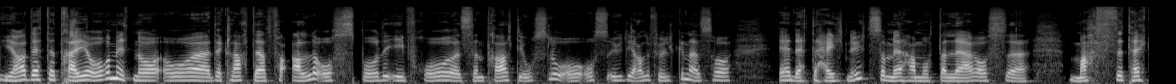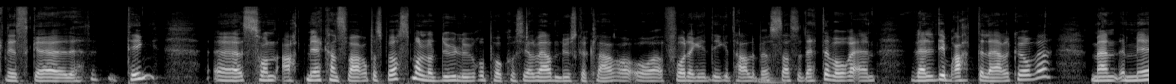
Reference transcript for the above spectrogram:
Ja, dette er tredje året mitt nå. Og eh, det er klart det at for alle oss, både fra sentralt i Oslo og oss ut i alle fylkene, så er dette helt nytt. Så vi har måttet lære oss eh, masse tekniske ting. Uh, sånn at vi kan svare på spørsmål når du lurer på hvordan i all verden du skal klare å få deg i digitale mm. bøsser. Så dette har vært en veldig bratt lærekurve. Men vi,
